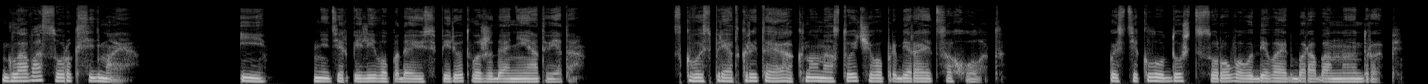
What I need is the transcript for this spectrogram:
Глава 47. И нетерпеливо подаюсь вперед в ожидании ответа. Сквозь приоткрытое окно настойчиво пробирается холод. По стеклу дождь сурово выбивает барабанную дробь.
